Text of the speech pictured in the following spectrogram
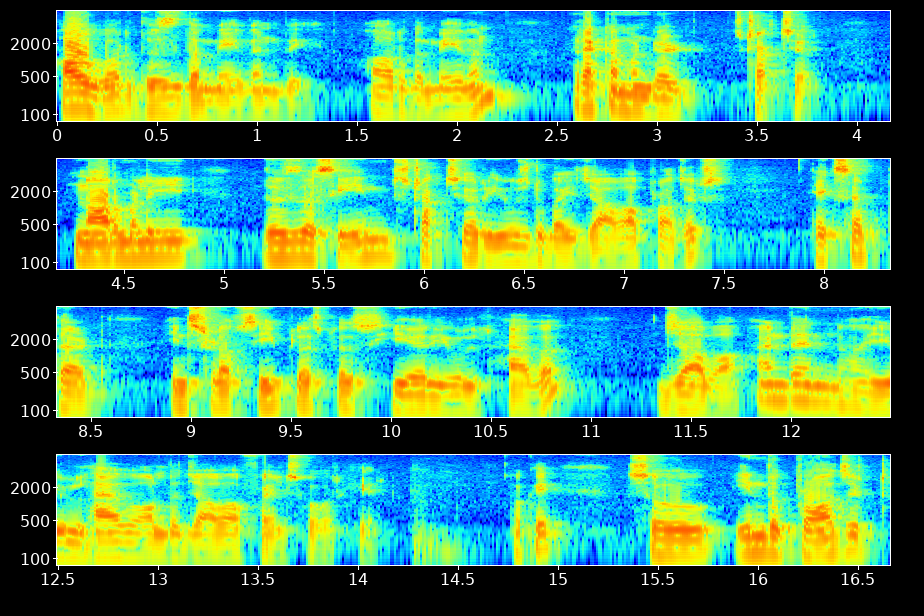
However, this is the Maven way or the Maven recommended structure. Normally, this is the same structure used by Java projects, except that instead of C++, here you will have a Java and then uh, you will have all the Java files over here. Okay, so in the project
